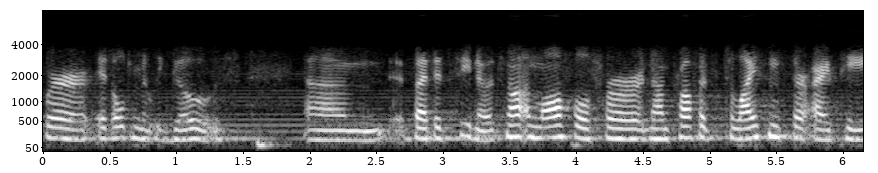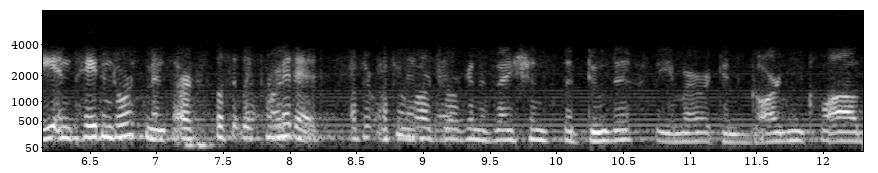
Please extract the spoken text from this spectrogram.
where it ultimately goes. Um, but it's, you know, it's not unlawful for nonprofits to license their IP, and paid endorsements are explicitly permitted. are there other large organizations that do this, the American Garden Club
